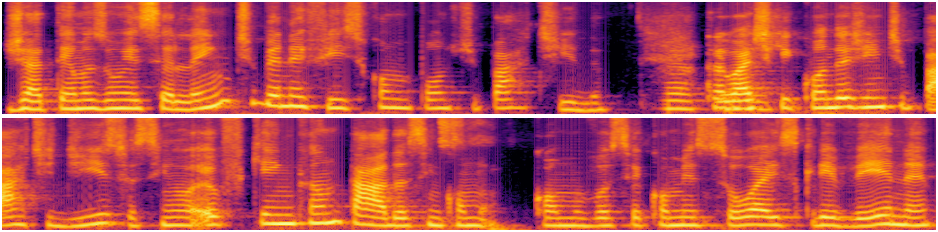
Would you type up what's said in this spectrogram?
já temos um excelente benefício como ponto de partida. Eu, eu acho que quando a gente parte disso, assim, eu, fiquei encantada, assim, como, como você começou a escrever, né,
